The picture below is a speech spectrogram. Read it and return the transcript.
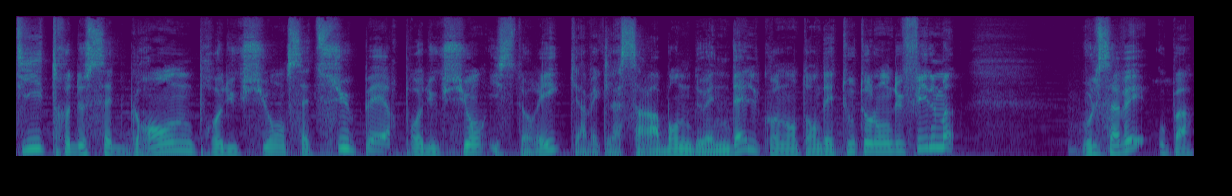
titre de cette grande production, cette super production historique avec la sarabande de Handel qu'on entendait tout au long du film? Vous le savez ou pas?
